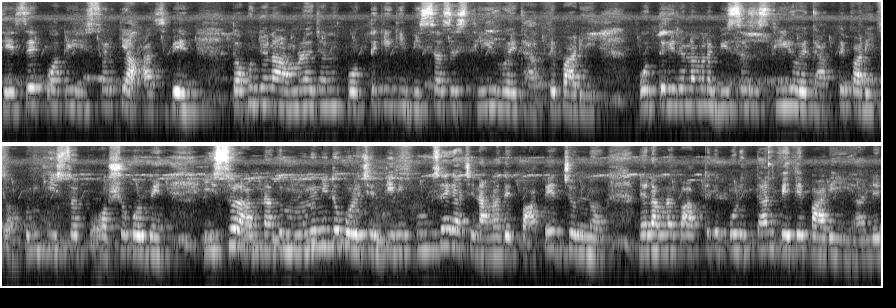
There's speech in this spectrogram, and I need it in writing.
শেষের পথে ঈশ্বর কি আসবেন? তখন যেন আমরা যেন প্রত্যেকে কি বিশ্বাসে স্থির হয়ে থাকতে পারি। প্রত্যেকে যেন আমরা বিশ্বাস স্থির হয়ে থাকতে পারি, তখনই কি ঈশ্বর স্পর্শ করবেন। ঈশ্বর আপনাকে মনোনীত করেছেন, তিনি ক্রুশে গেছেন আমাদের পাপের জন্য, যেন আমরা পাপ থেকে পরিত্রাণ পেতে পারি। হালে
